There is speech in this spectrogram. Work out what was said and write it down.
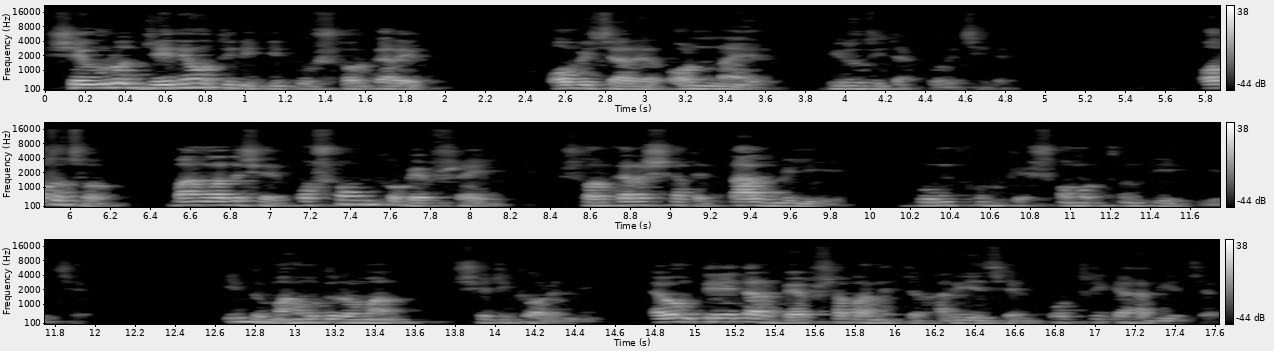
সেগুলো জেনেও তিনি কিন্তু সরকারের অবিচারের অন্যায়ের বিরোধিতা করেছিলেন। অথচ বাংলাদেশের অসংখ্য ব্যবসায়ী সরকারের সাথে তাল মিলিয়ে গুম খুনকে সমর্থন দিয়ে গিয়েছে। কিন্তু মাহমুদুর রহমান সেটি করেননি এবং তিনি তার ব্যবসা বাণিজ্য হারিয়েছেন, পত্রিকা হারিয়েছেন।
